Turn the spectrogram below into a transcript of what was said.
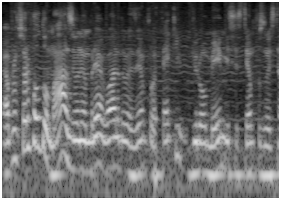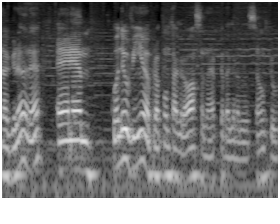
a professora falou do Mas, eu lembrei agora um exemplo, até que virou meme esses tempos no Instagram, né? É, quando eu vinha para Ponta Grossa, na época da graduação, que eu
